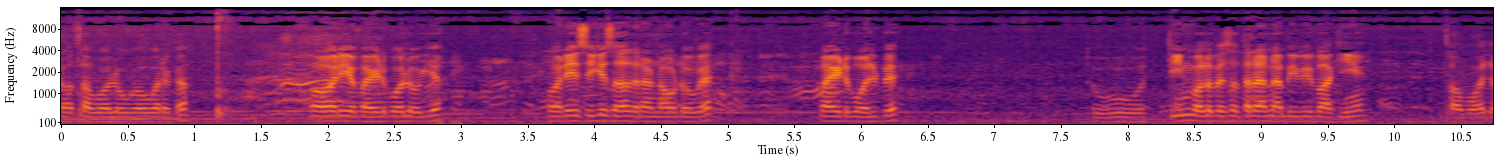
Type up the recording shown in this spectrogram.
चौथा बॉल होगा ओवर का। और ये वाइट बॉल हो गया। और इसी के साथ रन आउट हो गए। वाइट बॉल पे। तो तीन बॉलों पे सत्रह रन अभी भी बाकी हैं। चौथा बॉल,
